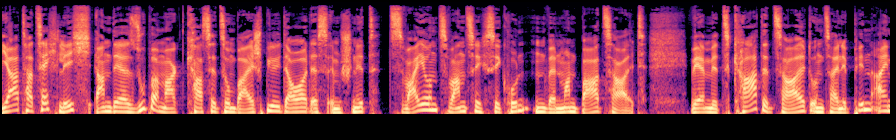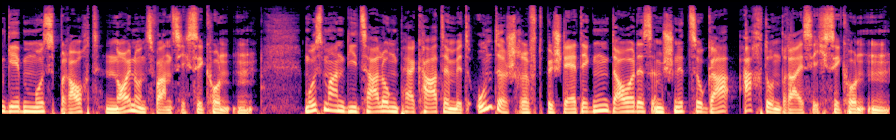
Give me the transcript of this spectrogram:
Ja, tatsächlich. An der Supermarktkasse zum Beispiel dauert es im Schnitt 22 Sekunden, wenn man bar zahlt. Wer mit Karte zahlt und seine PIN eingeben muss, braucht 29 Sekunden. Muss man die Zahlung per Karte mit Unterschrift bestätigen, dauert es im Schnitt sogar 38 Sekunden.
